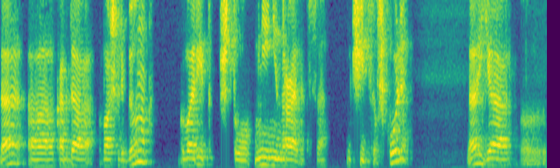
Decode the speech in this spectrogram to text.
да, э, когда ваш ребенок говорит, что мне не нравится учиться в школе, да, я э,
